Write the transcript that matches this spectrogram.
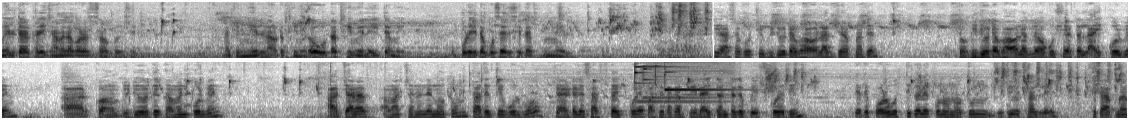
মেলটার খালি ঝামেলা করার শখ হয়েছে। নাকি মেল না, ওটা ফিমেল ও, ওটা ফিমেল এইটা মেল। উপরে যেটা বসে আছে সেটা মেল। আশা করছি ভিডিওটা ভালো লাগছে আপনাদের। তো ভিডিওটা ভালো লাগলে অবশ্যই একটা লাইক করবেন আর ভিডিওতে কমেন্ট করবেন। আর যারা আমার চ্যানেলে নতুন, তাদেরকে বলব চ্যানেলটাকে সাবস্ক্রাইব করে পাশে থাকা বেল আইকনটাকে প্রেস করে দিন। যাতে পরবর্তীকালে কোনো নতুন ভিডিও ছাড়লে সেটা আপনার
